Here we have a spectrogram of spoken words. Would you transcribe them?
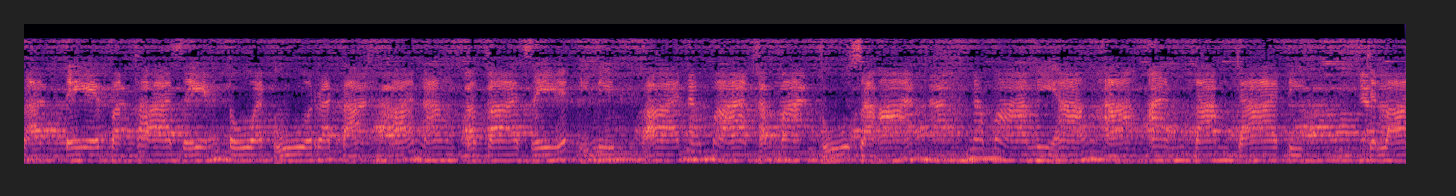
สัตเตปกาเสนตัวทูรตาานังปกาเสตินิพพานมาขมาทูสหาน นมามิหังอาอันตามชาติจลา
